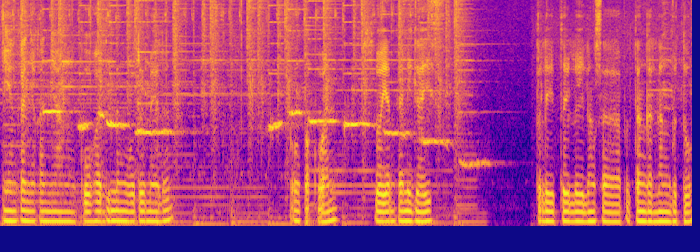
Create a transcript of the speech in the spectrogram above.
Ayan kanya-kanyang kuha din ng watermelon. O pakwan. So ayan kami guys. Tuloy-tuloy lang sa pagtanggal ng buto.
